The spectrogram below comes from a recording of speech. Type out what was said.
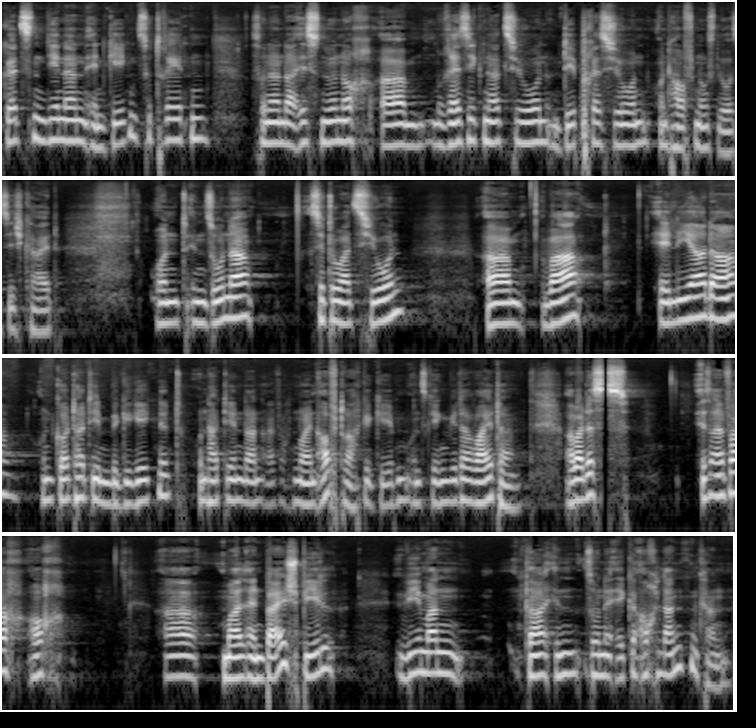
Götzendienern entgegenzutreten, sondern da ist nur noch ähm, Resignation, Depression und Hoffnungslosigkeit. Und in so einer Situation ähm, war Elia da und Gott hat ihm begegnet und hat ihm dann einfach einen neuen Auftrag gegeben und es ging wieder weiter. Aber das ist einfach auch äh, mal ein Beispiel, wie man da in so eine Ecke auch landen kann.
